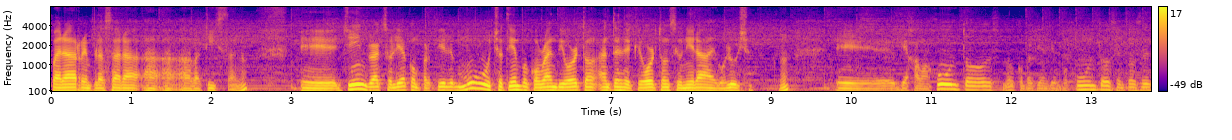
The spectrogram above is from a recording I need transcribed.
para reemplazar a, Batista. ¿no? Eh, Jindrak solía compartir mucho tiempo con Randy Orton antes de que Orton se uniera a Evolution. Eh, viajaban juntos, ¿no? compartían tiempo juntos. Entonces,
